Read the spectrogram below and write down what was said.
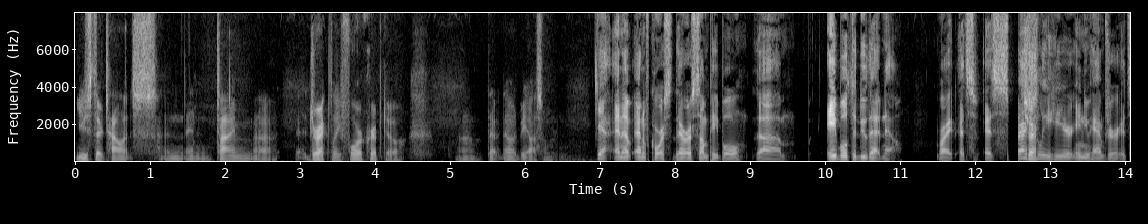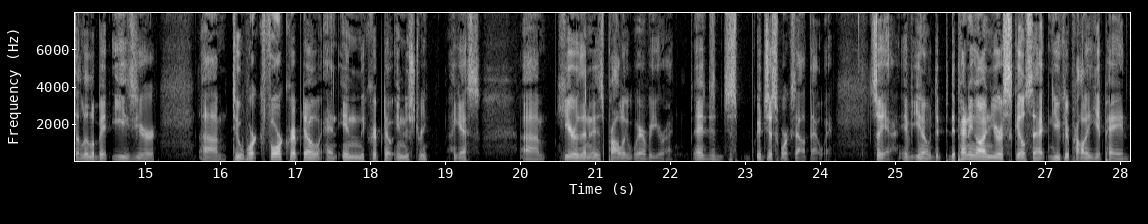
use their talents and and time uh, directly for crypto. Um, that that would be awesome. Yeah, and of- and of course there are some people um, able to do that now, right? It's especially here in New Hampshire, it's a little bit easier um, to work for crypto and in the crypto industry, I guess, um, here than it is probably wherever you're at. It just it just works out that way. So yeah, if you know, de- depending on your skill set, you could probably get paid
